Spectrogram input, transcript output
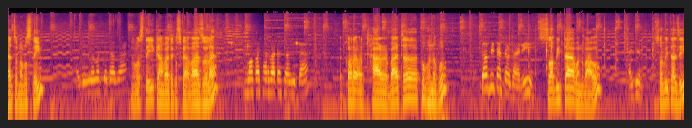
हजुर नमस्ते। हजुर नमस्ते कहाँबाट कसको आवाज होला? करठारबाट को भन्नुभयो? सविता भन्नुभयो? हो सविताजी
